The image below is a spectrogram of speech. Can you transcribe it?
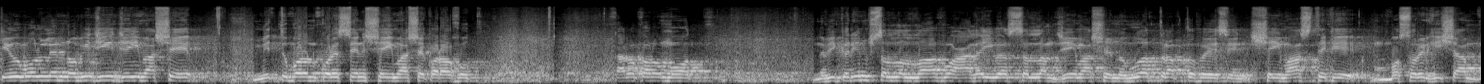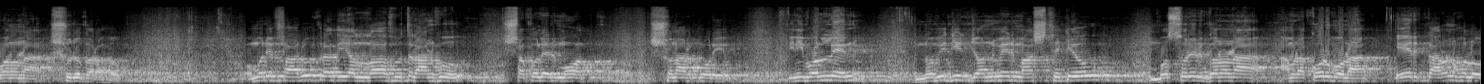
কেউ বললেন, নবীজি যেই মাসে মৃত্যুবরণ করেছেন, সেই মাসে করা হোক। কারও কারও মত, নবী করিম সাল্লাহ আলাই ওয়াসাল্লাম যে মাসে নবুয়াত প্রাপ্ত হয়েছেন, সেই মাস থেকে বছরের হিসাব গণনা শুরু করা হোক। ওমরে ফারুক রাদি আল্লাহ আনহু সকলের মত শোনার পরে তিনি বললেন, নবীজির জন্মের মাস থেকেও বছরের গণনা আমরা করব না। এর কারণ হলো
